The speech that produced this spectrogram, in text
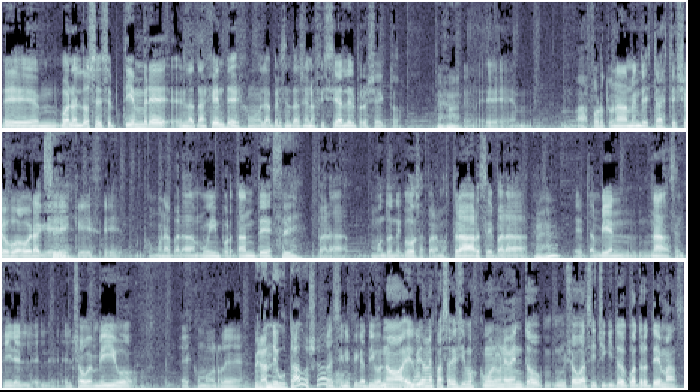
Eh, bueno, el 12 de septiembre en La Tangente es como la presentación oficial del proyecto. Eh, afortunadamente está este show ahora que, Sí. que es eh, como una parada muy importante Sí. para un montón de cosas, para mostrarse, para eh, también, nada, sentir el, el- el show en vivo. Es como re, ¿Pero han debutado ya? re o- significativo. No, el viernes pasado hicimos como en un evento, un show así chiquito de cuatro temas,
